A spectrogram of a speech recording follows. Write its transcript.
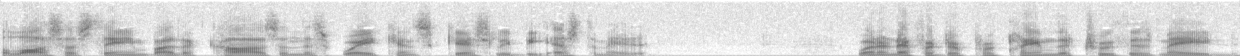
The loss sustained by the cause in this way can scarcely be estimated. When an effort to proclaim the truth is made,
